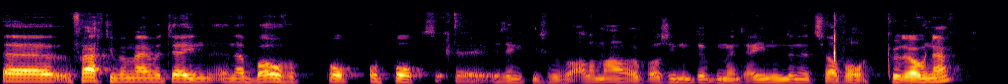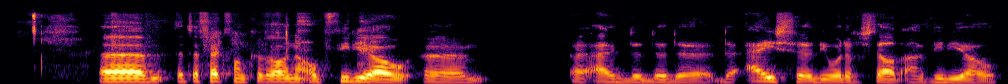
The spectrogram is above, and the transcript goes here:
Uh, vraag die bij mij meteen naar boven pop, oppopt, uh, is denk ik iets wat we allemaal ook wel zien op dit moment. Je noemde het zelf al corona. Uh, het effect van corona op video, ehm, eh, eigenlijk de, de, de, de eisen die worden gesteld aan video,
